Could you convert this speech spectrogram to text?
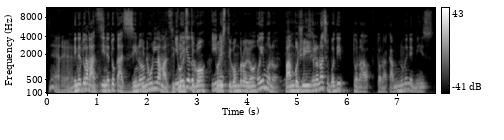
Ναι ρε. Είναι το, ούλα κα, μαζί. είναι το καζίνο. Είναι όλα μαζί. Είναι και το- Τουριστικό, είναι- τουριστικό προϊόν. Όχι μόνο. Πάμπο Ε, και- Θέλω να σου πω ότι το να, το να κάνουμε εμείς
